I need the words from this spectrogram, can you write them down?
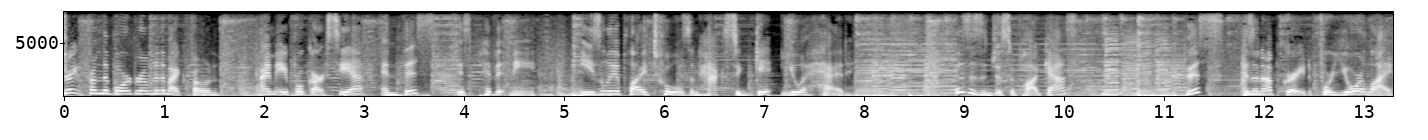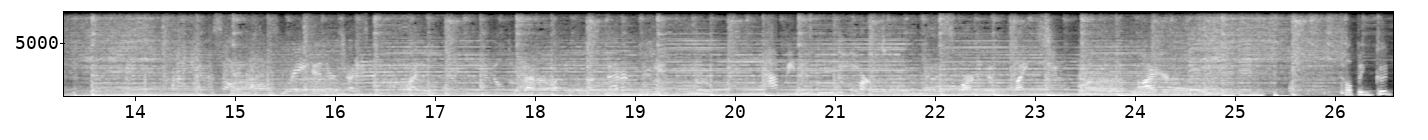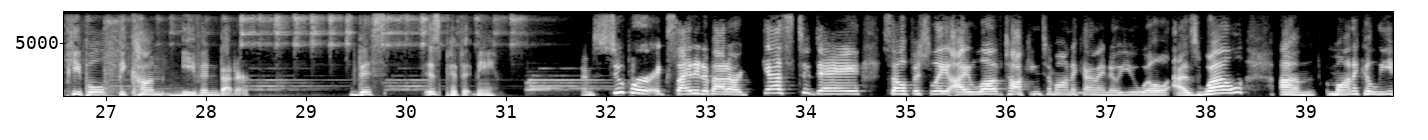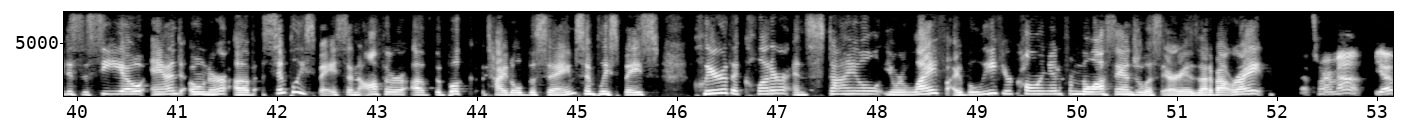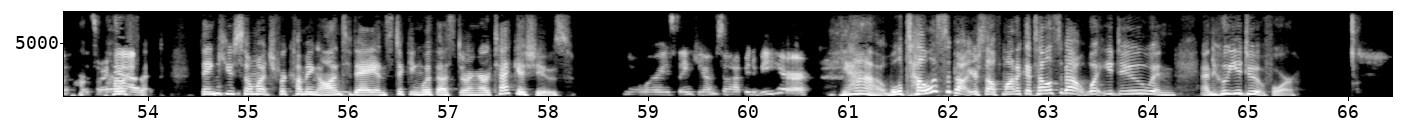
Straight from the boardroom to the microphone, I'm April Garcia, and this is Pivot Me easily applied tools and hacks to get you ahead. This isn't just a podcast, this is an upgrade for your life. Helping good people become even better. This is Pivot Me. I'm super excited about our guest today. Selfishly, I love talking to Monica, and I know you will as well. Um, Monica Leed is the CEO and owner of Simply Spaced and author of the book titled the same, Simply Spaced Clear the Clutter and Style Your Life. I believe you're calling in from the Los Angeles area. Is that about right? That's where I'm at. Yep. That's where Perfect. Thank you so much for coming on today and sticking with us during our tech issues. No worries. Thank you. I'm so happy to be here. Yeah. Well, tell us about yourself, Monica. Tell us about what you do and and who you do it for.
